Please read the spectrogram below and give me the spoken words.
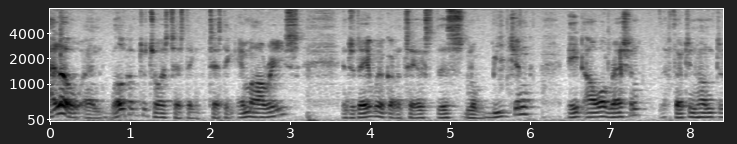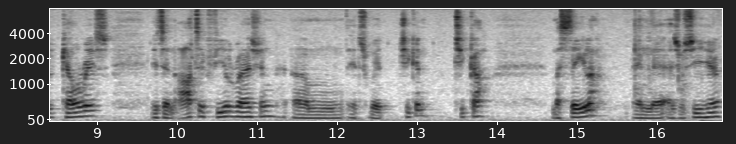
Hello and welcome to Thor's Testing, testing MREs. And today we're going to test this Norwegian 8 hour ration, 1300 calories. It's an Arctic field ration. Um, it's with chicken, tikka, masala, and uh, as you see here,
